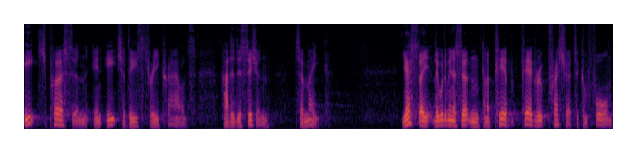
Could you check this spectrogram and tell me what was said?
each person in each of these three crowds had a decision to make. Yes, they, there would have been a certain kind of peer, peer group pressure to conform,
